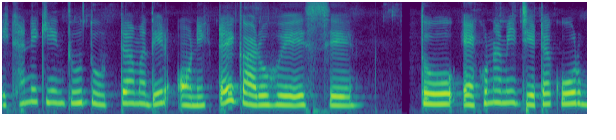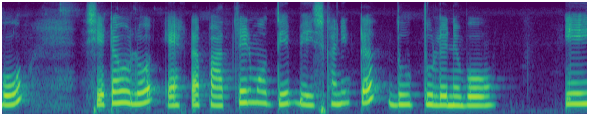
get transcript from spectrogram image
এখানে কিন্তু দুধটা আমাদের অনেকটাই গাঢ় হয়ে এসছে। তো এখন আমি যেটা করব সেটা হলো একটা পাত্রের মধ্যে বেশ খানিকটা দুধ তুলে নেব। এই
